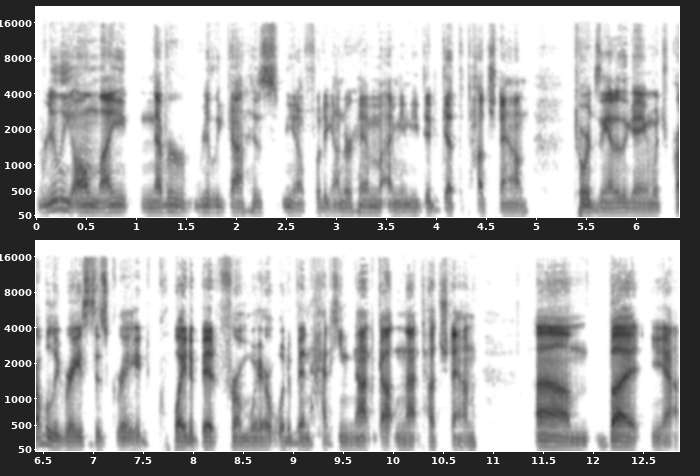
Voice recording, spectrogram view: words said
really all night. Never really got his you know footing under him. I mean, he did get the touchdown towards the end of the game, which probably raised his grade quite a bit from where it would have been had he not gotten that touchdown. Um, but yeah,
